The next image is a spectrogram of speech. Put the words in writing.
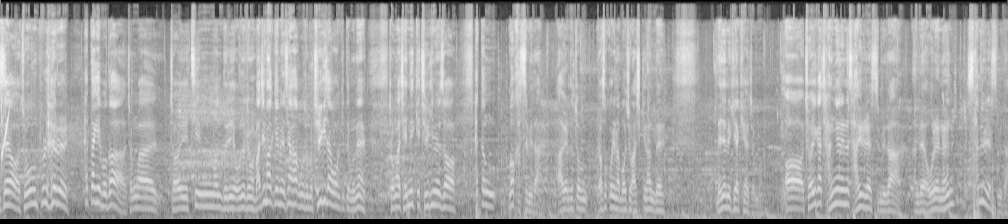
글쎄요, 좋은 플레이를 했다기보다 정말 저희 팀원들이 오늘 정말 마지막 게임을 생각하고 정말 즐기자고 했기 때문에 정말 재미있게 즐기면서 했던 것 같습니다. 아 그래도 좀 여섯 골이나 뭐 좀 아쉽긴 한데 내년을 기약해야죠 뭐. 어 저희가 작년에는 4위를 했습니다. 근데 올해는 3위를 했습니다.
